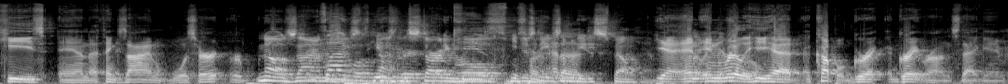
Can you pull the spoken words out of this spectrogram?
Keys and I think Zion was hurt. Or No, Zion, Zion was, just, was he was in the starting but role. Keys He just hurt. needs a- somebody to spell him. yeah, and, Really and really he had a couple great great runs that game.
